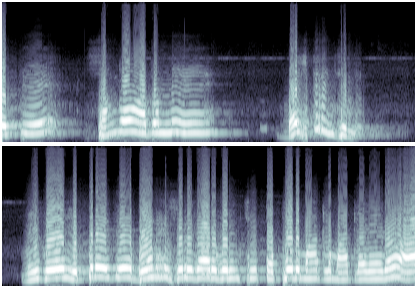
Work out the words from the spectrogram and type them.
వ్యక్తి సంఘం అతన్ని బహిష్కరించింది. మీకు ఎప్పుడైతే భువనేశ్వరి గారి గురించి తప్పుడు మాటలు మాట్లాడాడో ఆ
